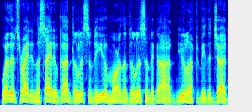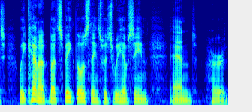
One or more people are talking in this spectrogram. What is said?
Whether it's right in the sight of God to listen to you more than to listen to God, you'll have to be the judge. We cannot but speak those things which we have seen and heard.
